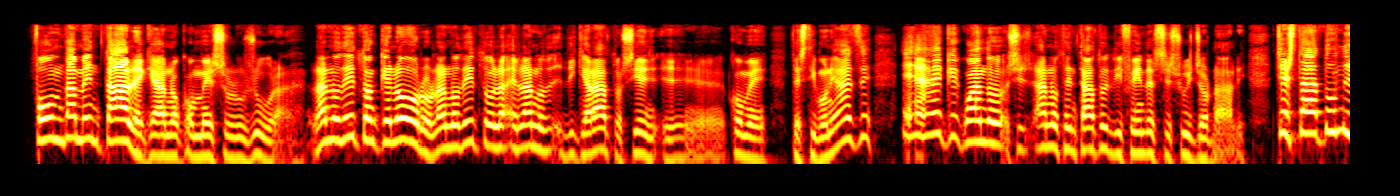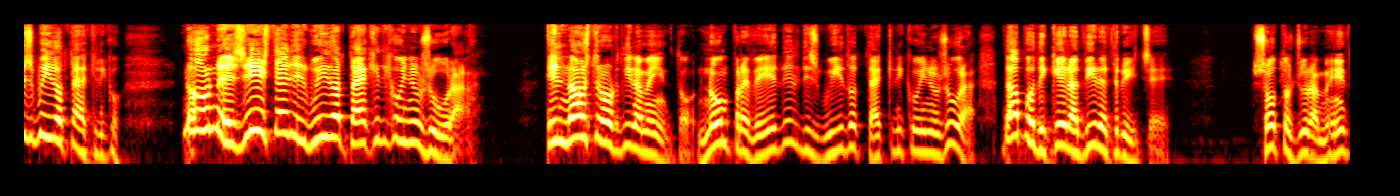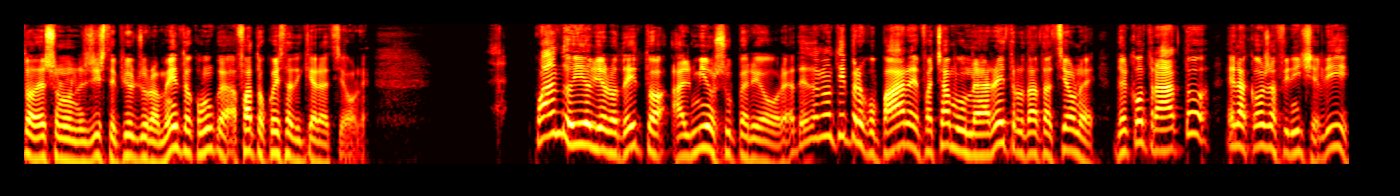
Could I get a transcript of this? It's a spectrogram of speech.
fondamentale che hanno commesso l'usura. L'hanno detto anche loro, l'hanno detto e l'hanno dichiarato sia eh, come testimonianze e anche quando si, hanno tentato di difendersi sui giornali. C'è stato un disguido tecnico. Non esiste disguido tecnico in usura. Il nostro ordinamento non prevede il disguido tecnico in usura. Dopodiché la direttrice sotto giuramento, adesso non esiste più giuramento, comunque ha fatto questa dichiarazione. Quando io gliel'ho detto al mio superiore, ha detto non ti preoccupare, facciamo una retrodatazione del contratto e la cosa finisce lì.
